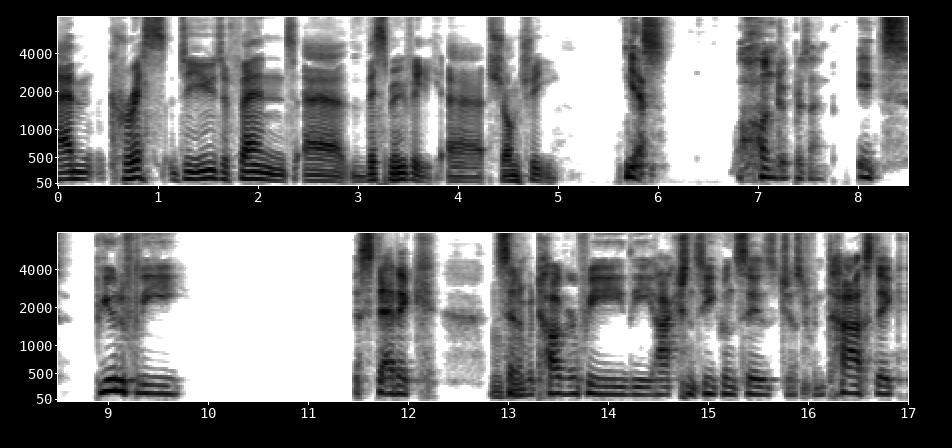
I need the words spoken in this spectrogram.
Um, Chris, do you defend uh this movie, uh, Shang Chi? Yes, hundred percent. It's beautifully aesthetic, cinematography, the action sequences just fantastic.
